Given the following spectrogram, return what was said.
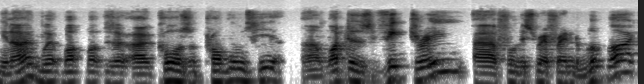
You know, what what what's a cause of problems here? Uh, what does victory uh, for this referendum look like?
